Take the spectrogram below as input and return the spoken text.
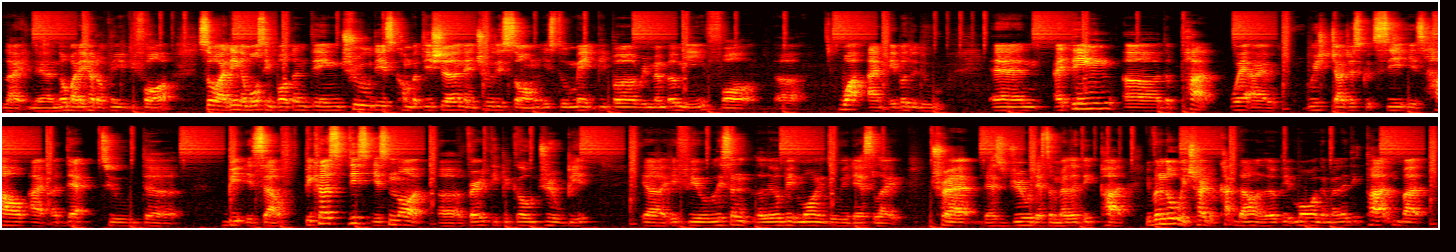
like nobody heard of me before. So I think the most important thing through this competition and through this song is to make people remember me for uh, what I'm able to do. And I think uh, the part where I wish judges could see is how I adapt to the beat itself because this is not a very typical drill beat. Uh, if you listen a little bit more into it, there's like trap, there's drill, there's a melodic part. Even though we try to cut down a little bit more on the melodic part, but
